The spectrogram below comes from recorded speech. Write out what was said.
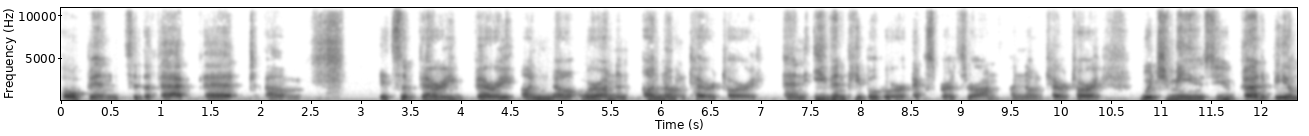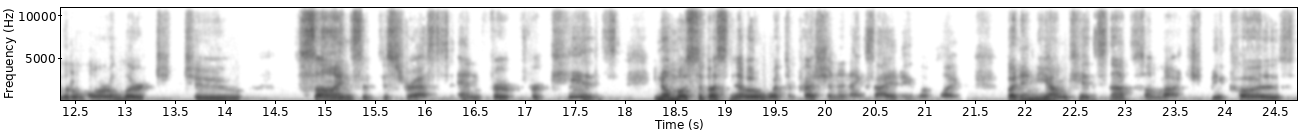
open to the fact that um, it's a very, very unknown, we're on an unknown territory. And even people who are experts are on unknown territory, which means you've got to be a little more alert to signs of distress. And for, for kids, you know, most of us know what depression and anxiety look like. But in young kids, not so much because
